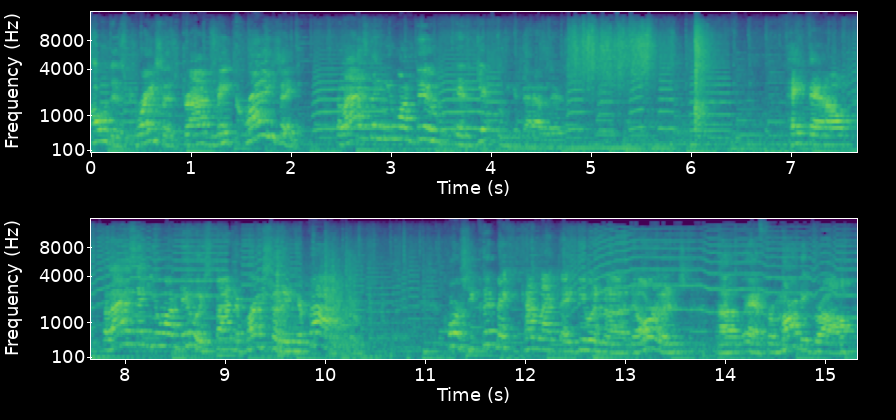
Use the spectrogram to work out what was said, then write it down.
Oh, this bracelet's driving me crazy. The last thing you want to do is get, let me get that out of there take that off. The last thing you want to do is find a bracelet in your pie. Of course, you could make it kind of like they do in uh, New Orleans uh, for Mardi Gras.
